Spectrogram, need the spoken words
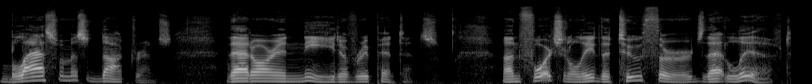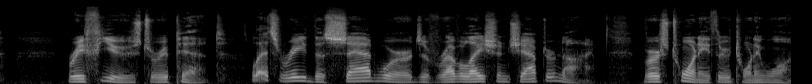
blasphemous doctrines that are in need of repentance. Unfortunately, the two thirds that lived refused to repent. Let's read the sad words of Revelation chapter 9, verse 20 through 21.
